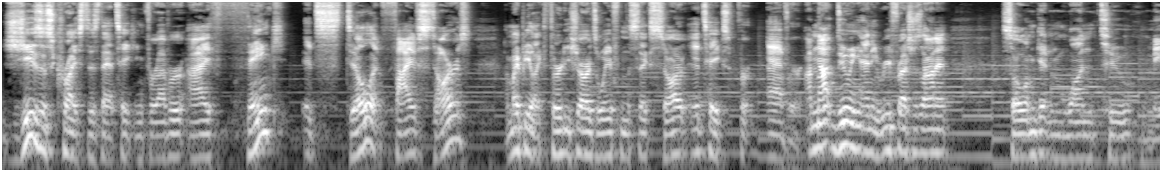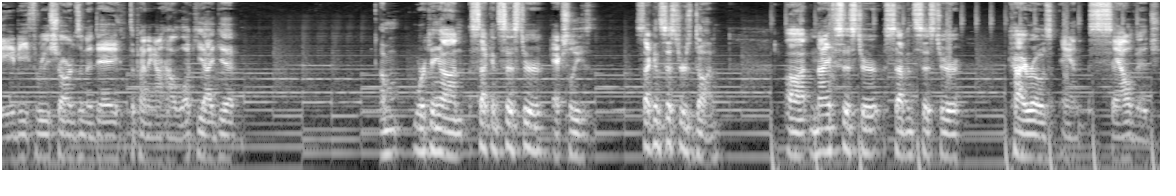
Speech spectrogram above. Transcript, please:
Jesus Christ, is that taking forever? I think it's still at five stars. I might be like 30 shards away from the six star. It takes forever. I'm not doing any refreshes on it, so I'm getting one, two, maybe three shards in a day, depending on how lucky I get. I'm working on Second Sister. Actually, Second Sister's done. Uh, Ninth Sister, Seventh Sister, Kyros, and Salvage.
